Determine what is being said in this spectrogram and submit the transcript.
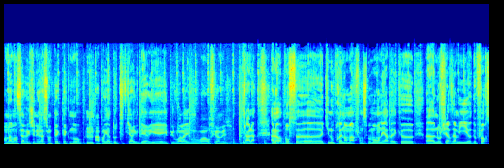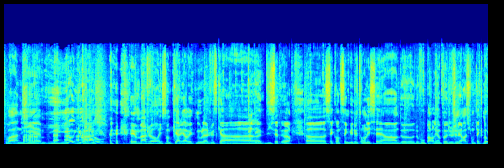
on a lancé avec Génération Tech Techno. Mhm. Après, il y a d'autres titres qui arrivent derrière et puis voilà, ils vont voir au fur et à mesure. Voilà. Alors pour ceux euh, qui nous prennent en marche en ce moment, on est avec euh, euh, nos chers amis de Force One, JM Yo, yo, yo et Major. Ils sont calés avec nous là jusqu'à 17h55 minutes. On essaie hein, de, de vous parler un peu de Génération Techno.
